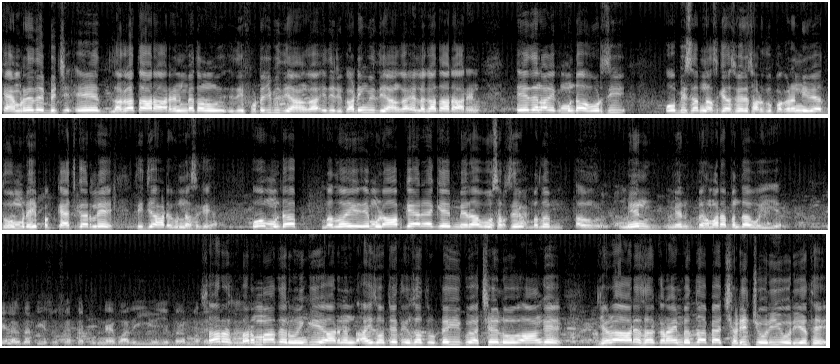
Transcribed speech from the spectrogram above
ਕੈਮਰੇ ਦੇ ਵਿੱਚ ਇਹ ਲਗਾਤਾਰ ਆ ਰਹੇ ਨੇ। ਮੈਂ ਤੁਹਾਨੂੰ ਇਹਦੀ ਫੁਟੇਜ ਵੀ ਦਿਆਂਗਾ ਇਹਦੀ ਰਿਕਾਰਡਿੰਗ ਵੀ ਦਿਆਂਗਾ। ਇਹ ਲਗਾਤਾਰ ਆ ਰਹੇ ਨੇ। ਇਹਦੇ ਨਾਲ ਇੱਕ ਮੁੰਡਾ ਹੋਰ ਸੀ ਉਹ ਵੀ ਸਰ ਨਸ ਗਿਆ। ਸਵੇਰੇ ਸਾਡੇ ਕੋਲ ਪਕੜਨ ਨਹੀਂ ਹੋਇਆ। ਦੋ ਮੁੰਡੇ ਹੀ ਕੈਚ ਕਰ ਲਏ ਤੀਜਾ ਸਾਡੇ ਕੋਲ ਨਸ ਗਿਆ। ਉਹ ਮੁੰਡਾ ਮਤਲਬ ਇਹ ਮੁੰਡਾ ਆਪ ਕਹਿ ਰਿਹਾ ਕਿ ਮੇਰਾ ਉਹ ਸਭ ਤੋਂ ਮਤਲਬ ਮੇਨ ਮੇਨ ਹਮਾਰਾ ਬੰਦਾ ਹੋਈ ਹੈ। ਕੀ ਲੱਗਦਾ 370 ਟੁੱਟਣੇ ਬਾਅਦ ਇਹੋ ਜਿਹੇ ਬ੍ਰਹਮਾ ਸਰ ਬਰਮਾ ਤੇ ਰੋਇੰਗੀ ਯਾਰ ਅਸੀਂ ਸੋਚੇ 300 ਟੁੱਟੇਗੀ, ਕੋਈ ਅੱਛੇ ਲੋਕ ਆਣਗੇ। ਜਿਹੜਾ ਆ ਰਿਹਾ ਸਰ ਕ੍ਰਾਈਮ ਵੱਧਦਾ ਪਿਆ, ਛੜੀ ਚੋਰੀ ਹੋ ਰਹੀ ਹੈ ਇੱਥੇ।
